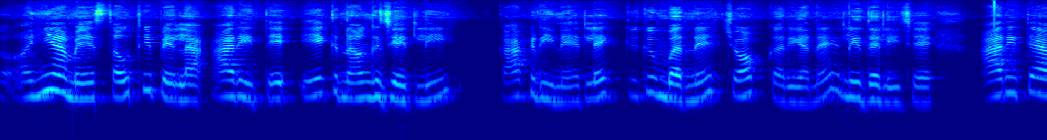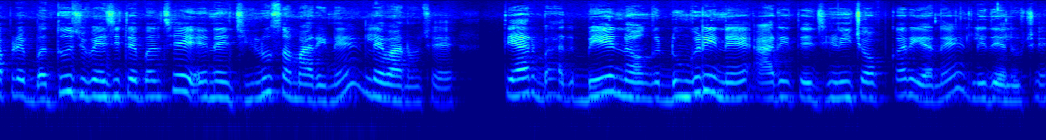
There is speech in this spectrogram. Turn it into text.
તો અહીંયા મેં સૌથી પહેલાં આ રીતે એક નંગ જેટલી કાકડીને એટલે ક્યુક્યુમ્બરને ચોપ કરી અને લીધેલી છે. આ રીતે આપણે બધું જ વેજીટેબલ છે એને ઝીણું સમારીને લેવાનું છે. ત્યારબાદ બે નંગ ડુંગળીને આ રીતે ઝીણી ચોપ કરી અને લીધેલું છે.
